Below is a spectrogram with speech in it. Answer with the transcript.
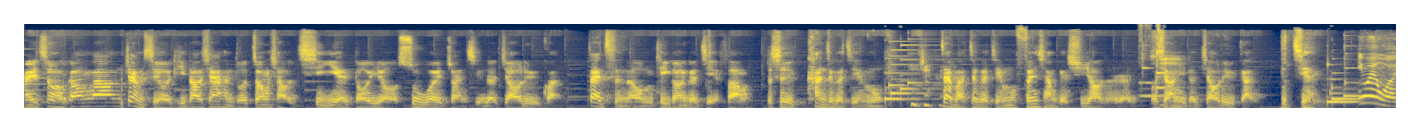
没错，刚刚 James 有提到，现在很多中小企业都有数位转型的教虑感。在此呢，我们提供一个解方，就是看这个节目，再把这个节目分享给需要的人。我想你的焦虑感不见。因为我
